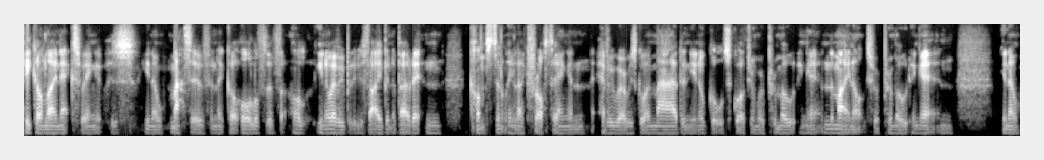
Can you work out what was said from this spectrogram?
peak online X-wing. It was you know massive, and it got all of the all, you know everybody was vibing about it and constantly like frothing, and everywhere was going mad. And you know, Gold Squadron were promoting it, and the Minox were promoting it, and you know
